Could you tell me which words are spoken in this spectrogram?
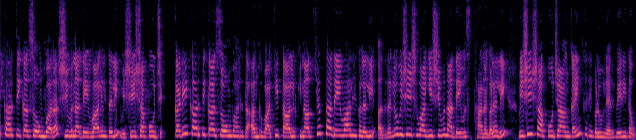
ಕಾರ್ತಿಕ ಸೋಮವಾರ ಶಿವನ ದೇವಾಲಯದಲ್ಲಿ ವಿಶೇಷ ಪೂಜೆ. ಕಡೆ ಕಾರ್ತಿಕ ಸೋಮವಾರದ ಅಂಗವಾಗಿ ತಾಲೂಕಿನಾದ್ಯಂತ ದೇವಾಲಯಗಳಲ್ಲಿ, ಅದರಲ್ಲೂ ವಿಶೇಷವಾಗಿ ಶಿವನ ದೇವಸ್ಥಾನಗಳಲ್ಲಿ ವಿಶೇಷ ಪೂಜಾ ಕೈಂಕರ್ಯಗಳು ನೆರವೇರಿದವು.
